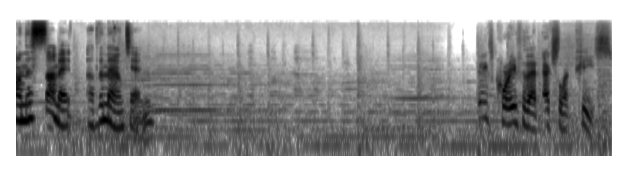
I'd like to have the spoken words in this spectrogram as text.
on the summit of the mountain. Thanks, Corie, for that excellent piece.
